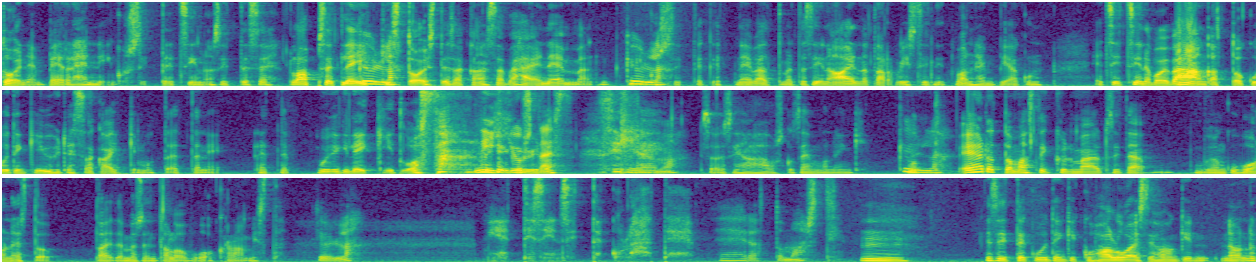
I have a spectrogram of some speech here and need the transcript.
toinen perhe, niin kuin sitten, että siinä on sitten se lapset leikkis Kyllä. toistensa kanssa vähän enemmän. niin kuin Kyllä. sitten, että ne ei välttämättä siinä aina tarvitse niitä vanhempia, kun, että sitten siinä voi vähän katsoa kuitenkin yhdessä kaikki, mutta että ne, että ne kuitenkin leikkii tuossa. Niin, kuin just näin. Se olisi ihan hauska semmoinenkin. Kyllä. Mut ehdottomasti kyllä mä sitä jonkun huoneisto tai tämmöisen talon vuokraamista kyllä. miettisin sitten, kun lähtee. Ehdottomasti. Mm. Ja sitten kuitenkin, kun haluaisi johonkin, no, no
